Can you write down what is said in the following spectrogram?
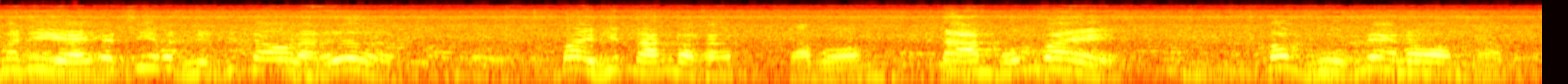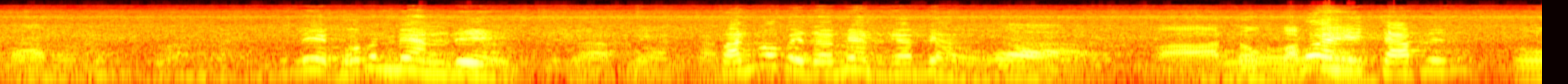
มาดิไอ้ที่มันถึงที่เก้าล่ะเออไม่พิษบังหรอกครับ ครับผมตามผมไว้ต้องถูกแน่นอนครับครับเลขผมมันแม่นดิครับแม่นครับฝันว่าเป็นแต่แม่นครับแม่นเออปลาดงบักว่าให้จับเลยโอ้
